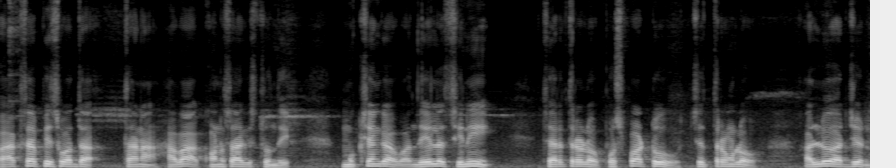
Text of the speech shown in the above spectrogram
box office వద్ద తన హవా కొనసాగిస్తుంది. ముఖ్యంగా వందేళ్ళ సినీ చరిత్రలో పుష్ప టూ చిత్రంలో అల్లు అర్జున్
